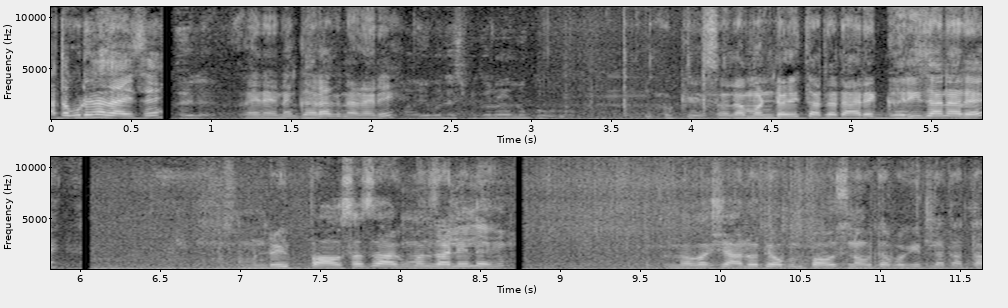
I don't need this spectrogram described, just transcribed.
आता कुठे ना जायचंय? काही नाही ना घरात ना डायरेक्ट ओके चला मंडळी तर आता डायरेक्ट घरी जाणार आहे. मंडळी पावसाचं आगमन झालेलं आहे. मग अशी आलो तेव्हा आपण पाऊस नव्हता बघितला तर आता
